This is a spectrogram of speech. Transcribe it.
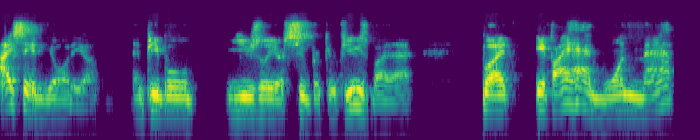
I say the audio, and people usually are super confused by that. But if I had one map,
